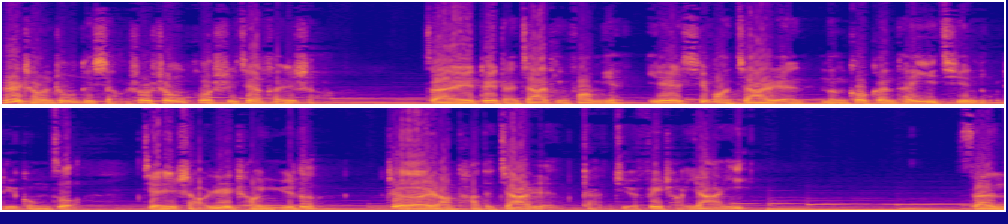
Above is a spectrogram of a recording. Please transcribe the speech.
日常中的享受生活时间很少，在对待家庭方面，也希望家人能够跟他一起努力工作，减少日常娱乐，这让他的家人感觉非常压抑。三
